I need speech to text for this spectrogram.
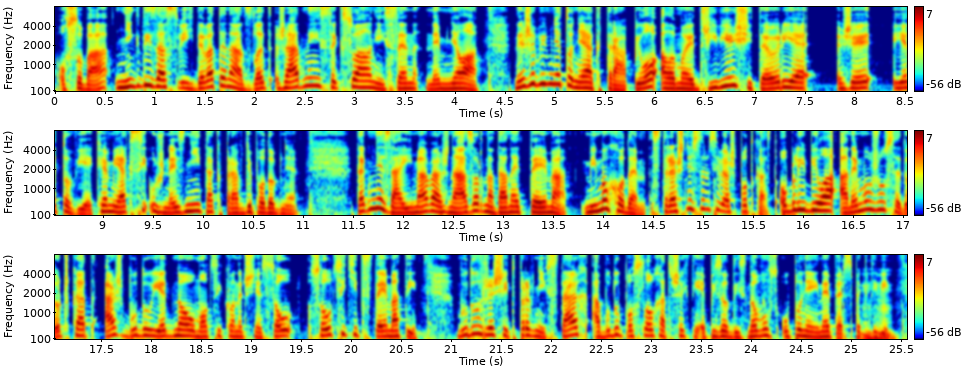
osoba nikdy za svých 19 let žádný sexuální sen neměla. Ne, že by mě to nějak trápilo, ale moje dřívější teorie že je to věkem, jak si už nezní tak pravděpodobně. Tak mě zajímá váš názor na dané téma. Mimochodem, strašně jsem si váš podcast oblíbila a nemůžu se dočkat, až budu jednou moci konečně sou, soucítit s tématy. Budu řešit první vztah a budu poslouchat všechny epizody znovu z úplně jiné perspektivy. Mm-hmm.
